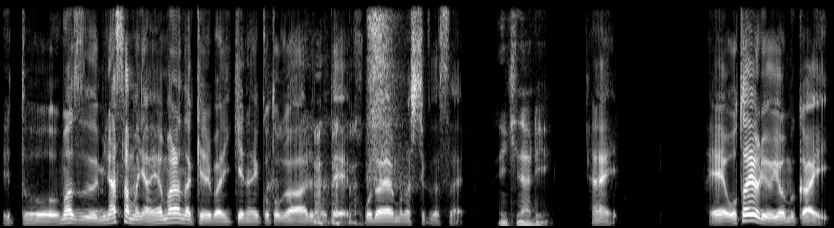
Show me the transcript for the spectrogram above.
えっと、まず皆様に謝らなければいけないことがあるので、ここで謝らせてください。いきなり。はい。えーお便りを読む回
